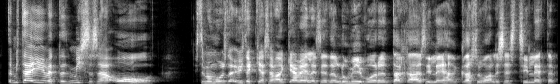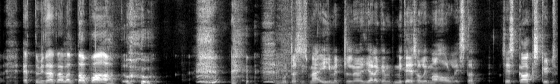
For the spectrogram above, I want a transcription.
että mitä ihmettä, että missä sä oot? Sitten mä muistan yhtäkkiä sä vaan kävelee sieltä lumivuoren takaa sille ihan kasuaalisesti silleen, että, että mitä täällä tapahtuu. Mutta siis mä ihmettelen jälkeen, että miten se oli mahdollista. Siis 20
